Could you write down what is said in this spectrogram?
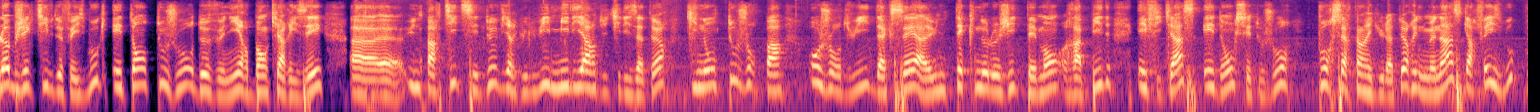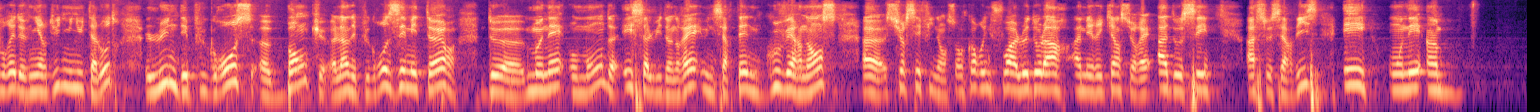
L'objectif de Facebook étant toujours de venir bancariser euh, une partie de ces 2,8 milliards d'utilisateurs qui n'ont toujours pas aujourd'hui d'accès à une technologie de paiement rapide, efficace, et donc c'est toujours pour certains régulateurs une menace car Facebook pourrait devenir d'une minute à l'autre l'une des plus grosses euh, banques, l'un des plus gros émetteurs de euh, monnaie au monde et ça lui donnerait une certaine gouvernance sur ses finances. Encore une fois, le dollar américain serait adossé à ce service et on est un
